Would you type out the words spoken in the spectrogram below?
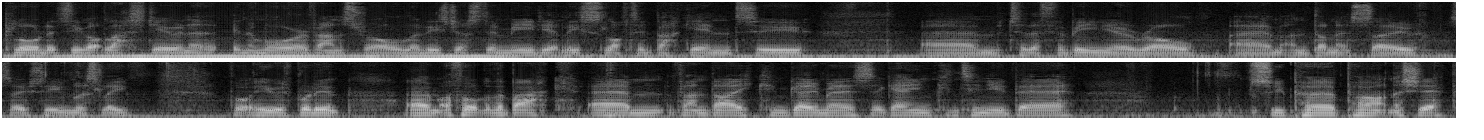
plaudits he got last year in a in a more advanced role, that he's just immediately slotted back into um, to the Fabinho role um, and done it so so seamlessly. Thought he was brilliant. Um, I thought at the back, um, Van Dijk and Gomez again continued their superb partnership.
